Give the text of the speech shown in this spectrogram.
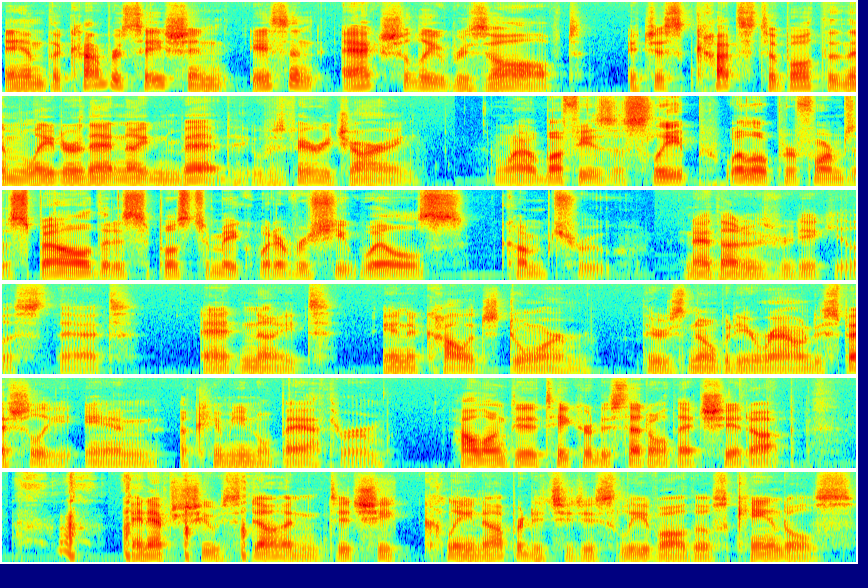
And the conversation isn't actually resolved. It just cuts to both of them later that night in bed. It was very jarring. While Buffy is asleep, Willow performs a spell that is supposed to make whatever she wills come true. And I thought it was ridiculous that at night in a college dorm, there's nobody around, especially in a communal bathroom. How long did it take her to set all that shit up? and after she was done, did she clean up or did she just leave all those candles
